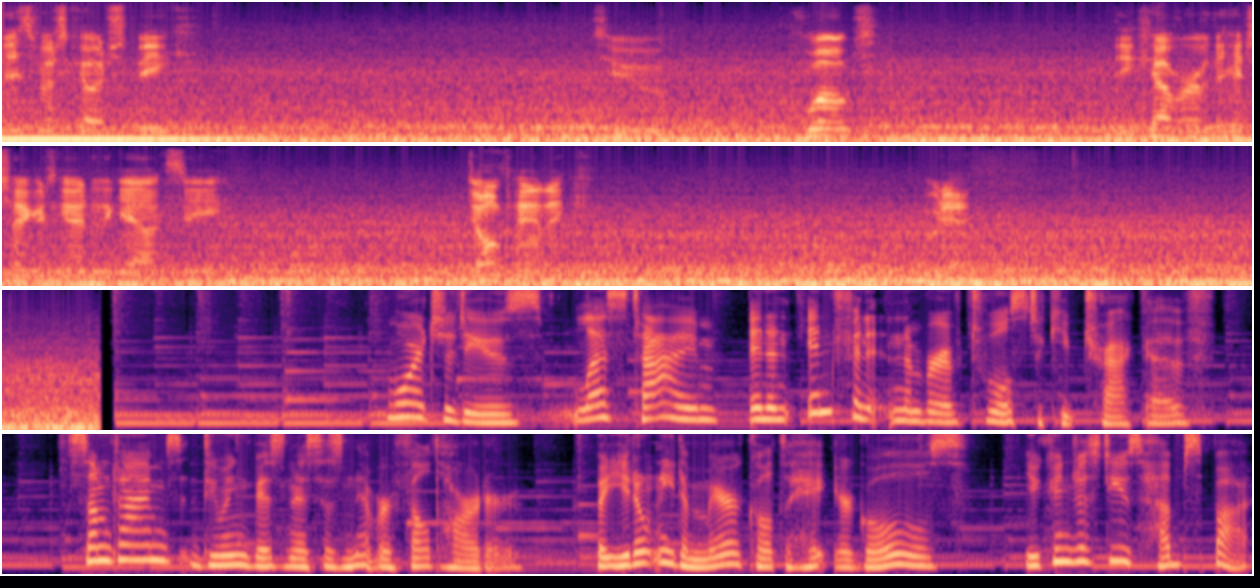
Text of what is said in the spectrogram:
This was Coach Speak. To quote the cover of the Hitchhiker's Guide to the Galaxy, "Don't panic." Who did? More to dos, less time, and an infinite number of tools to keep track of. Sometimes doing business has never felt harder, but you don't need a miracle to hit your goals. You can just use HubSpot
